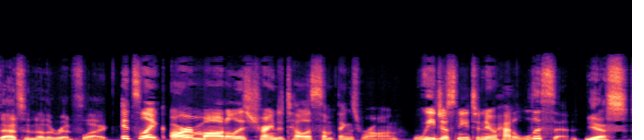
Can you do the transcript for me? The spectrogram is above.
that's another red flag. It's like our model is trying to tell us something's wrong. We just need to know how to listen. Yes.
